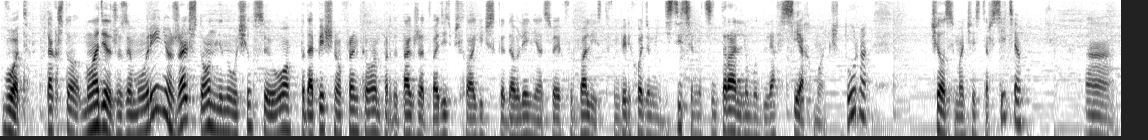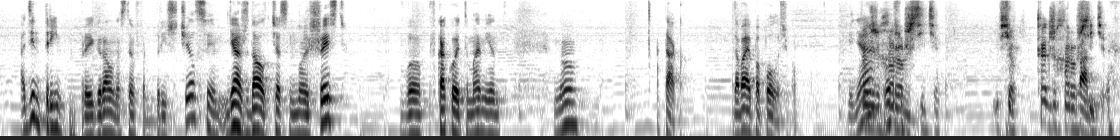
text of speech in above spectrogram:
Вот, так что молодец Жозе Мауриньо, жаль, что он не научился его подопечного Фрэнка Лэмпорда также отводить психологическое давление от своих футболистов. Мы переходим к действительно центральному для всех матч тура. Челси-Манчестер Сити. 1-3 а, проиграл на Стэнфорд Бридж Челси. Я ждал, честно, 0-6 в, в какой-то момент. Но так, давай по полочку. Меня как же очень... хорош Сити. Все, как же хорош Ладно. Сити.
